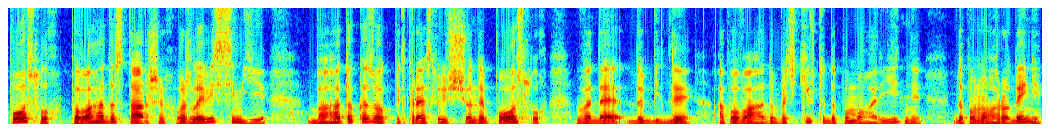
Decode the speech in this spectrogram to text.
Послух, повага до старших, важливість сім'ї. Багато казок підкреслюють, що не послух веде до біди, а повага до батьків та допомога рідні, допомога родині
